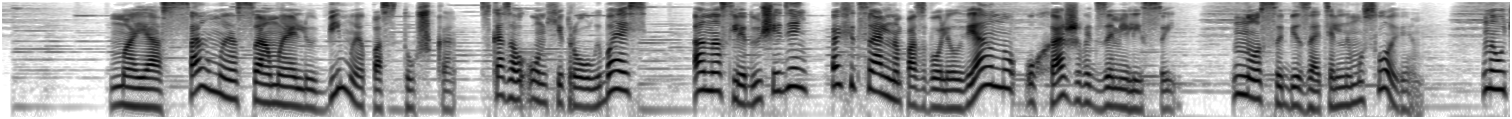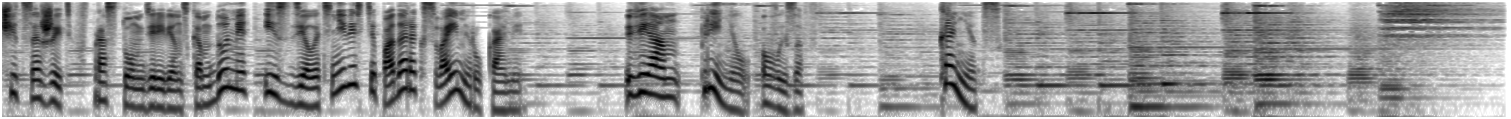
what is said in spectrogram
«Моя самая-самая любимая пастушка», — сказал он, хитро улыбаясь, а на следующий день официально позволил Виану ухаживать за Мелиссой. Но с обязательным условием — научиться жить в простом деревенском доме и сделать невесте подарок своими руками. Виан принял вызов. Конец.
